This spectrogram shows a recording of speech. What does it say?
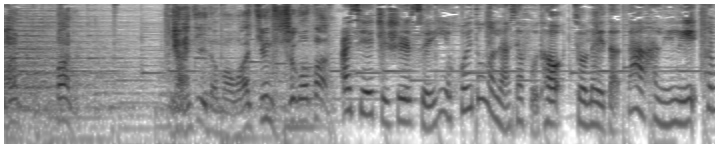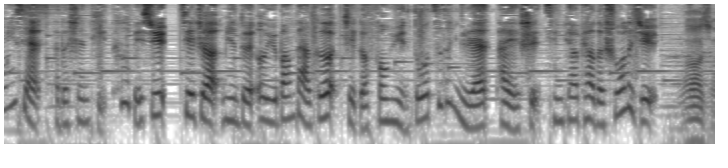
慢慢。你还记得吗？我还请你吃过饭，而且只是随意挥动了两下斧头，就累得大汗淋漓。很明显，他的身体特别虚。接着面对鳄鱼帮大哥这个风韵多姿的女人，他也是轻飘飘的说了句：“啊，走，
